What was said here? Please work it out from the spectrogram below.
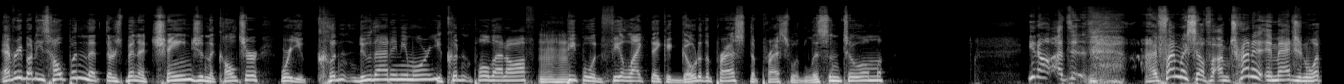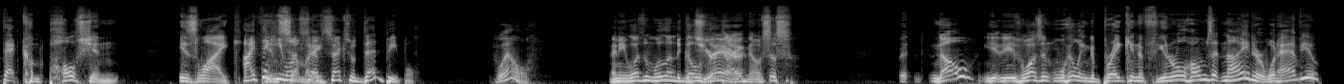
everybody's hoping that there's been a change in the culture where you couldn't do that anymore. You couldn't pull that off. People would feel like they could go to the press. The press would listen to them. You know, I find myself. I'm trying to imagine what that compulsion is like. I think in he wants somebody. to have sex with dead people, Well, and he wasn't willing to go your there. diagnosis. Uh, No, he wasn't willing to break into funeral homes at night or what have you,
